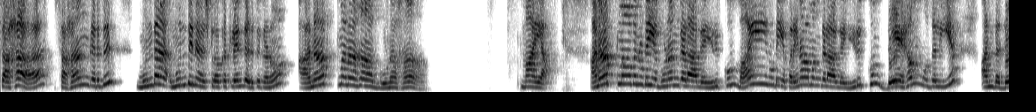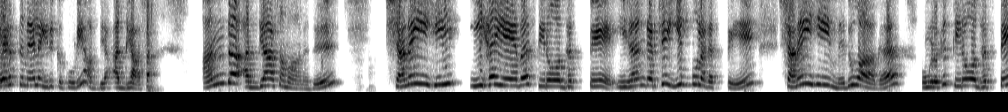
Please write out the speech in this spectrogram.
சஹா சஹாங்கிறது முந்தா முந்தின ஸ்லோகத்துல இருந்து எடுத்துக்கணும். அனாத்மனஹா குணஹா மாயா. அனாத்மாவனுடைய குணங்களாக இருக்கும் மாயையினுடைய பரிணாமங்களாக இருக்கும் தேகம் முதலிய அந்த தேகத்து மேல இருக்கக்கூடிய அத்தியாசம். அந்த அத்தியாசமானது ஷனைஹி இக ஏவ திரோதத்தே. இகங்கர்ச்சே இவ்வுலகத்தில் ஷனைஹி மெதுவாக உங்களுக்கு திரோதத்தே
